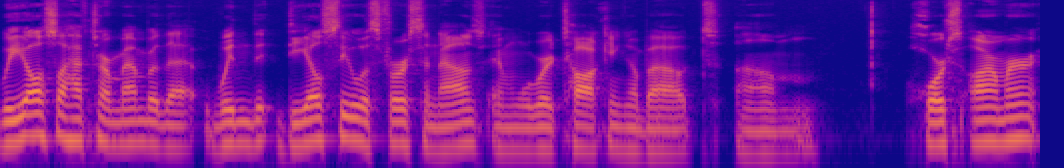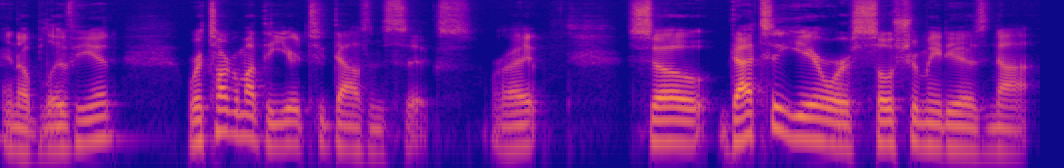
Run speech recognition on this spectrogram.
we also have to remember that when the DLC was first announced, and we are talking about um, horse armor in Oblivion, we're talking about the year 2006, right? So that's a year where social media is not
